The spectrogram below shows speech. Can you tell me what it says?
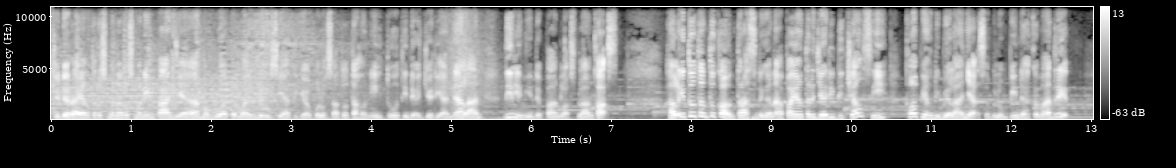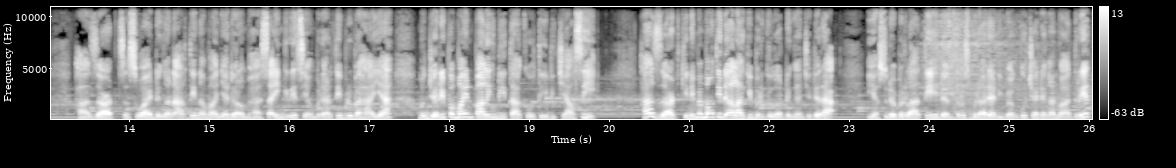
Cedera yang terus-menerus menimpanya membuat pemain berusia 31 tahun itu tidak jadi andalan di lini depan Los Blancos. Hal itu tentu kontras dengan apa yang terjadi di Chelsea, klub yang dibelanya sebelum pindah ke Madrid. Hazard sesuai dengan arti namanya dalam bahasa Inggris yang berarti berbahaya, menjadi pemain paling ditakuti di Chelsea. Hazard kini memang tidak lagi bergelut dengan cedera. Ia sudah berlatih dan terus berada di bangku cadangan Madrid,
